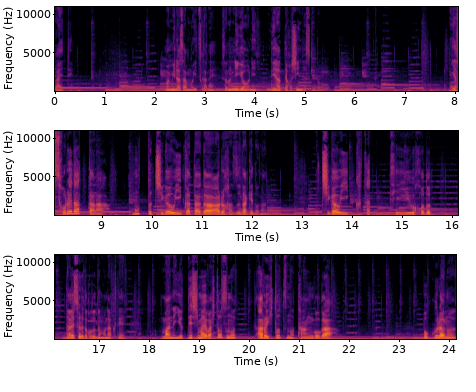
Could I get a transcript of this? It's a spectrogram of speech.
あえて、まあ、皆さんもいつかねその2行に出会ってほしいんですけど。いやそれだったらもっと違う言い方があるはずだけどな違う言い方っていうほど大それたことでもなくてまあね言ってしまえば一つのある一つの単語が僕らの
